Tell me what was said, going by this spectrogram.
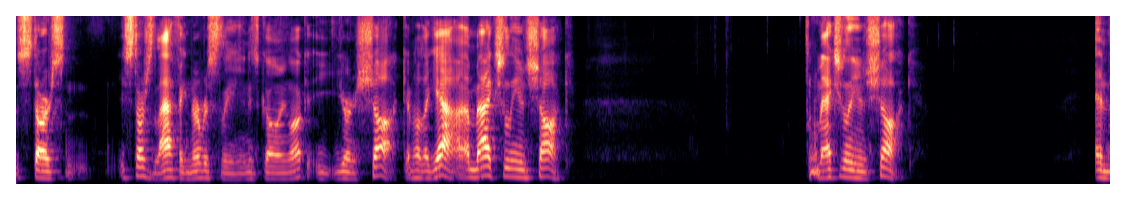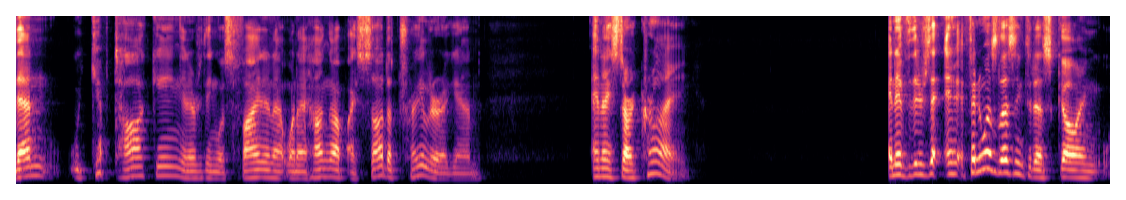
starts he starts laughing nervously, and he's going, "Okay, you're in shock," and I was like, "Yeah, I'm actually in shock. I'm actually in shock." And then we kept talking, and everything was fine. And I, when I hung up, I saw the trailer again, and I start crying. And if there's a, if anyone's listening to this going,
